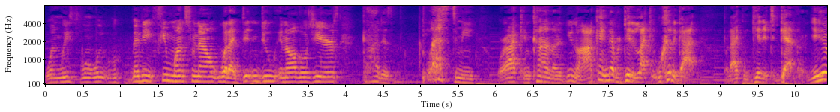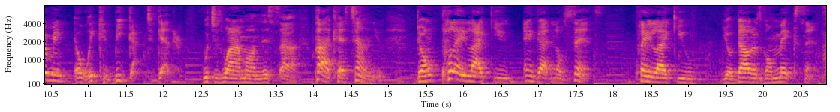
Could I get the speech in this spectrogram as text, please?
when we, when we maybe a few months from now, what I didn't do in all those years, God has blessed me where I can kind of, you know, I can't never get it like it could have got, but I can get it together. You hear me? Oh, it can be got together, which is why I'm on this uh, podcast telling you, don't play like you ain't got no sense. Play like you your dollar's gonna make sense.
